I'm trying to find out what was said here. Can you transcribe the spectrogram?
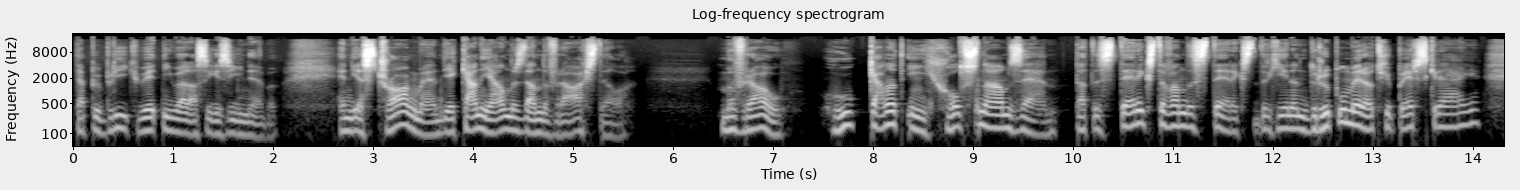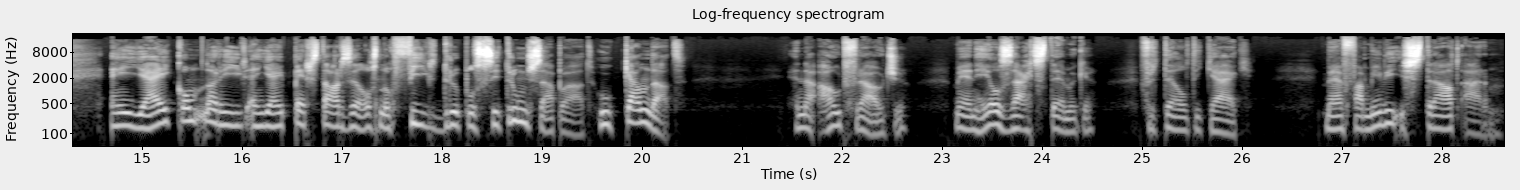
Dat publiek weet niet wat ze gezien hebben. En die strongman, die kan niet anders dan de vraag stellen. Mevrouw, hoe kan het in godsnaam zijn dat de sterkste van de sterkste er geen druppel meer uit geperst krijgen en jij komt naar hier en jij perst daar zelfs nog vier druppels citroensap uit? Hoe kan dat? En dat oud vrouwtje, met een heel zacht stemmetje, vertelt die kijk. Mijn familie is straatarm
